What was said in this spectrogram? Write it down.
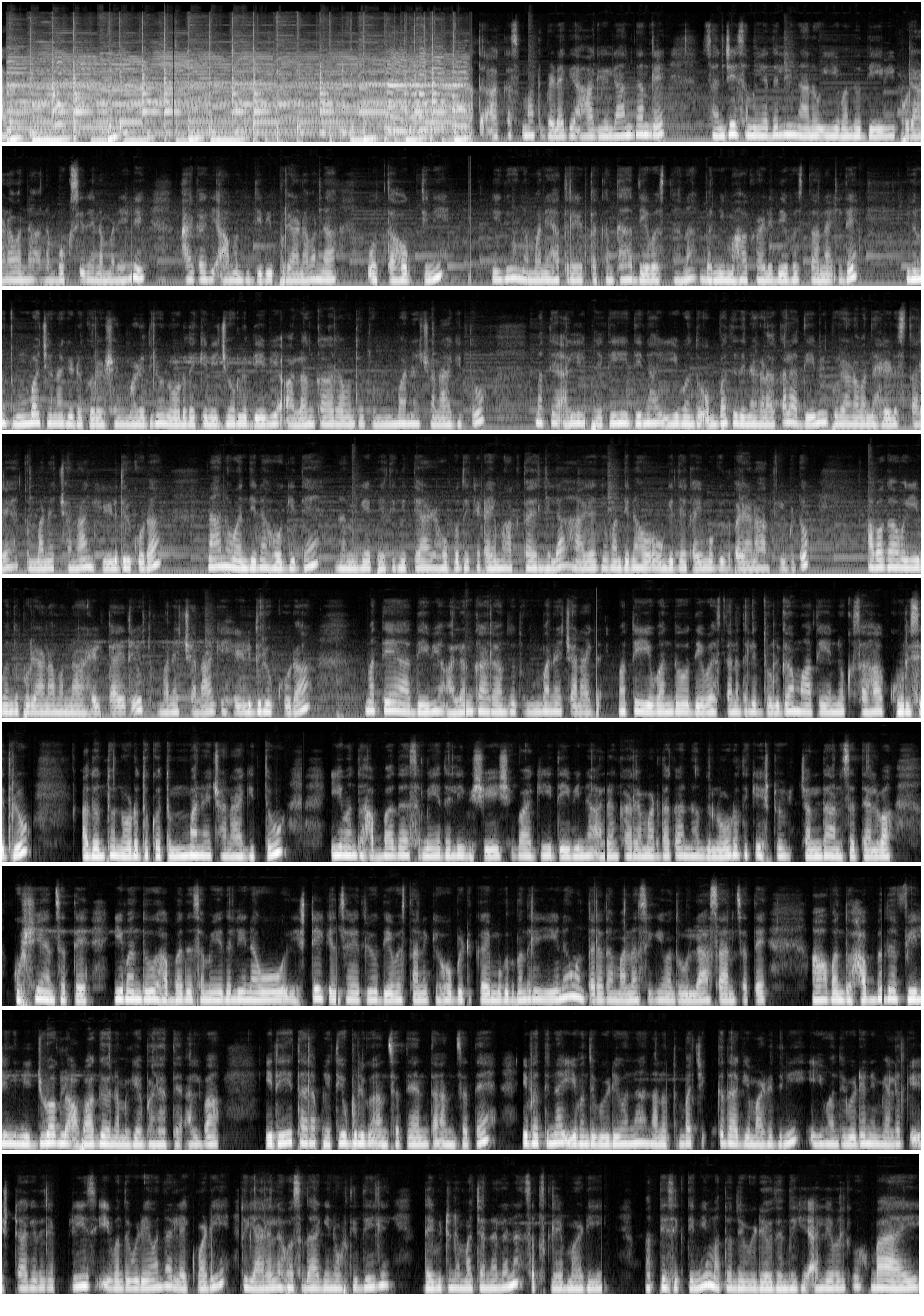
ಅಕಸ್ಮಾತ್ ಬೆಳಗ್ಗೆ ಆಗಲಿಲ್ಲ ಅಂತಂದರೆ, ಸಂಜೆ ಸಮಯದಲ್ಲಿ ನಾನು ಈ ಒಂದು ದೇವಿ ಪುರಾಣವನ್ನು ನಮ್ಮ ನಮ್ಮ ಮನೆಯಲ್ಲಿ. ಹಾಗಾಗಿ ಆ ಒಂದು ದೇವಿ ಪುರಾಣವನ್ನು ಓದ್ತಾ ಹೋಗ್ತೀನಿ. ಇದು ನಮ್ಮ ಮನೆ ಹತ್ತಿರ ಇರ್ತಕ್ಕಂತಹ ದೇವಸ್ಥಾನ. ಬನ್ನಿ, ಮಹಾಕಾಳಿ ದೇವಸ್ಥಾನ ಇದೆ. ಇದನ್ನು ತುಂಬ ಚೆನ್ನಾಗಿ ಡೆಕೋರೇಷನ್ ಮಾಡಿದ್ರು. ನೋಡೋದಕ್ಕೆ ನಿಜವಾಗ್ಲೂ ದೇವಿಯ ಅಲಂಕಾರ ಅಂತೂ ತುಂಬಾ ಚೆನ್ನಾಗಿತ್ತು. ಮತ್ತು ಅಲ್ಲಿ ಪ್ರತಿದಿನ ಈ ಒಂದು ಒಂಬತ್ತು ದಿನಗಳ ಕಾಲ ದೇವಿ ಪುರಾಣವನ್ನು ಹೇಳಿಸ್ತಾರೆ. ತುಂಬಾ ಚೆನ್ನಾಗಿ ಹೇಳಿದ್ರು ಕೂಡ. ನಾನು ಒಂದಿನ ಹೋಗಿದ್ದೆ. ನನಗೆ ಪ್ರತಿನಿತ್ಯ ಹೋಗೋದಕ್ಕೆ ಟೈಮ್ ಆಗ್ತಾ ಇರಲಿಲ್ಲ. ಹಾಗಾಗಿ ಒಂದಿನ ಹೋಗಿದ್ದೆ, ಕೈ ಮುಗಿದು ಪ್ರಯಾಣ ಅಂತ ಹೇಳ್ಬಿಟ್ಟು. ಅವಾಗ ಈ ಒಂದು ಪುರಾಣವನ್ನು ಹೇಳ್ತಾ ಇದ್ರು. ತುಂಬಾ ಚೆನ್ನಾಗಿ ಹೇಳಿದ್ರು ಕೂಡ. ಮತ್ತು ಆ ದೇವಿ ಅಲಂಕಾರ ಅಂತೂ ತುಂಬಾನೇ ಚೆನ್ನಾಗಿದೆ. ಮತ್ತೆ ಈ ಒಂದು ದೇವಸ್ಥಾನದಲ್ಲಿ ದುರ್ಗಾ ಮಾತೆಯನ್ನು ಸಹ ಕೂರಿಸಿದ್ರು. ಅದಂತೂ ನೋಡೋದಕ್ಕೂ ತುಂಬಾನೇ ಚೆನ್ನಾಗಿತ್ತು. ಈ ಒಂದು ಹಬ್ಬದ ಸಮಯದಲ್ಲಿ ವಿಶೇಷವಾಗಿ ದೇವಿನ ಅಲಂಕಾರ ಮಾಡಿದಾಗ ನಾವು ನೋಡೋದಕ್ಕೆ ಎಷ್ಟು ಚಂದ ಅನ್ಸುತ್ತೆ ಅಲ್ವಾ? ಖುಷಿ ಅನ್ಸುತ್ತೆ. ಈ ಒಂದು ಹಬ್ಬದ ಸಮಯದಲ್ಲಿ ನಾವು ಎಷ್ಟೇ ಕೆಲಸ ಇದ್ರು ದೇವಸ್ಥಾನಕ್ಕೆ ಹೋಗ್ಬಿಟ್ಟು ಕೈ ಮುಗಿದು ಬಂದ್ರೆ ಏನೋ ಒಂಥರದ ಮನಸ್ಸಿಗೆ ಒಂದು ಉಲ್ಲಾಸ ಅನ್ಸುತ್ತೆ. ಆ ಒಂದು ಹಬ್ಬದ ಫೀಲಿಂಗ್ ನಿಜವಾಗ್ಲೂ ಅವಾಗ ನಮಗೆ ಬರುತ್ತೆ ಅಲ್ವಾ? ಇದೇ ತರ ಪ್ರತಿಯೊಬ್ಬರಿಗೂ ಅನ್ಸುತ್ತೆ ಅಂತ ಅನ್ಸುತ್ತೆ. ಇವತ್ತಿನ ಈ ಒಂದು ವಿಡಿಯೋನ ನಾನು ತುಂಬಾ ಚಿಕ್ಕದಾಗಿ ಮಾಡಿದ್ದೀನಿ. ಈ ಒಂದು ವಿಡಿಯೋ ನಿಮ್ಮೆಲ್ಲರಿಗೂ ಇಷ್ಟ ಆಗಿದ್ರೆ ಪ್ಲೀಸ್ ಈ ಒಂದು ವಿಡಿಯೋವನ್ನು ಲೈಕ್ ಮಾಡಿ. ಯಾರೆಲ್ಲ ಹೊಸದಾಗಿ ನೋಡ್ತಿದ್ದೀರಿ, ದಯವಿಟ್ಟು ನಮ್ಮ ಚಾನಲನ್ನು ಸಬ್ಸ್ಕ್ರೈಬ್ ಮಾಡಿ. ಮತ್ತೆ ಸಿಗ್ತೀನಿ ಮತ್ತೊಂದು ವಿಡಿಯೋದೊಂದಿಗೆ. ಅಲ್ಲಿವರೆಗೂ ಬಾಯ್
